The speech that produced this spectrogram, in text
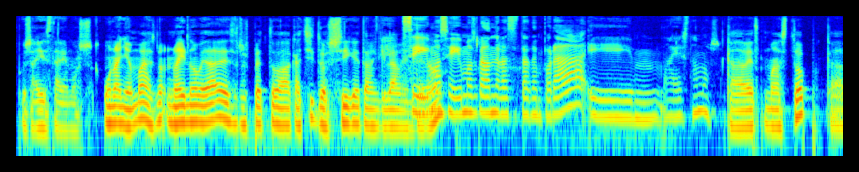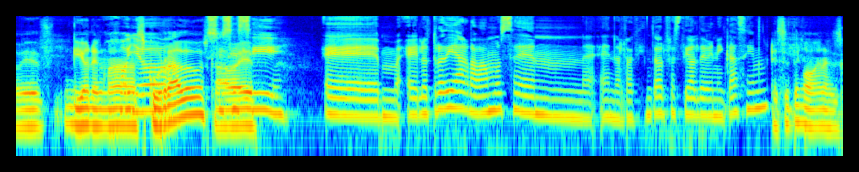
pues ahí estaremos. Un año más, ¿no? No hay novedades respecto a Cachitos, sigue tranquilamente. Seguimos, ¿no? seguimos grabando la sexta temporada y mm, ahí estamos. cada vez más top, cada vez guiones más Joyo. currados, Sí, cada sí, vez... sí. Eh, el otro día grabamos en, en el recinto del Festival de Benicassim. Ese tengo ganas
